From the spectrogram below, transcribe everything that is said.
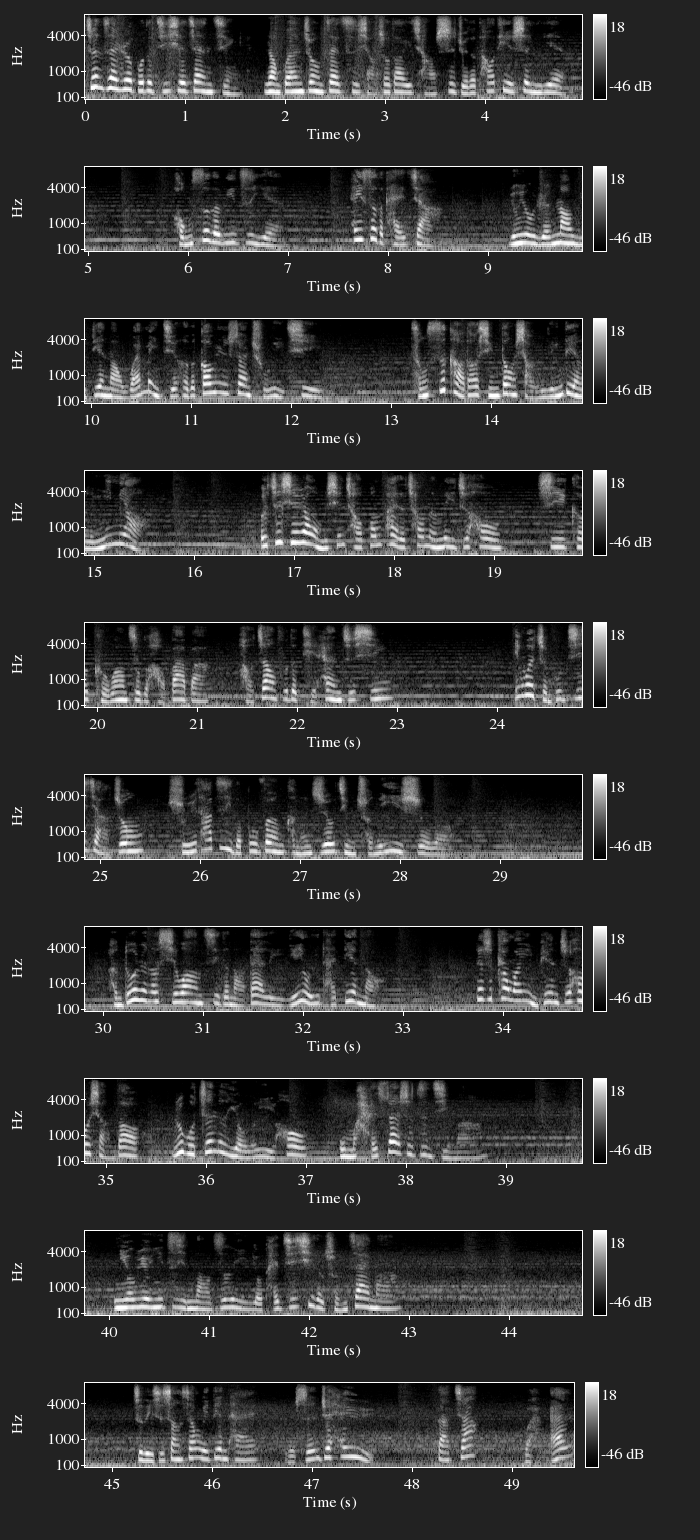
正在热播的机械战警，让观众再次享受到一场视觉的饕餮盛宴。红色的 V 字眼，黑色的铠甲，拥有人脑与电脑完美结合的高运算处理器，从思考到行动小于零点零一秒。而这些让我们心潮澎湃的超能力之后，是一颗渴望做个好爸爸、好丈夫的铁汉之心。因为整部机甲中属于他自己的部分，可能只有仅存的意识了。很多人都希望自己的脑袋里也有一台电脑，但是看完影片之后，想到如果真的有了以后，我们还算是自己吗？你又愿意自己脑子里有台机器的存在吗？这里是上香维电台，我是 NJ 黑羽，大家晚安。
